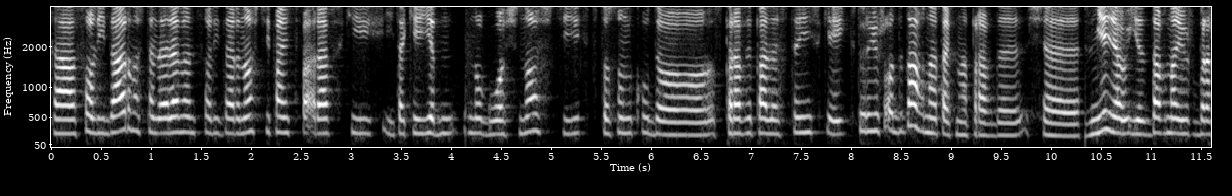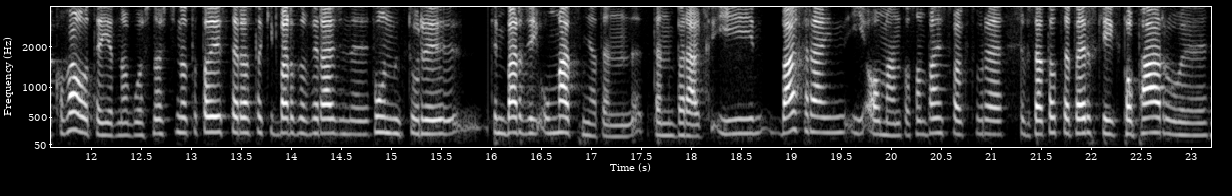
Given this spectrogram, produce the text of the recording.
ta solidarność, ten element solidarności państw arabskich i takiej jednogłośności w stosunku do sprawy palestyńskiej, który już od dawna tak naprawdę się zmieniał i od dawna już brakowało tej jednogłośności, no to to jest teraz taki bardzo wyraźny punkt, który tym bardziej umacnia ten, ten brak. I Bahrain i Oman to są państwa, które w Zatoce Perskiej poparły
